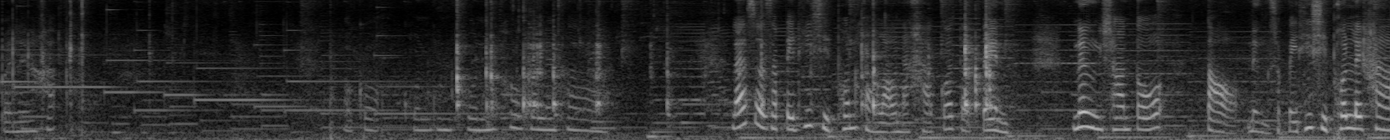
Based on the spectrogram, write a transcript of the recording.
ไปเลยนะคะ แล้วก็คนคนคนๆเข้ากันเลยค่ะ และส่วนสเปรย์ที่ฉีดพ่นของเรานะคะ ก็จะเป็น 1 ช้อนโต๊ะต่อ 1 สเปรย์ที่ฉีดพ่นเลยค่ะ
